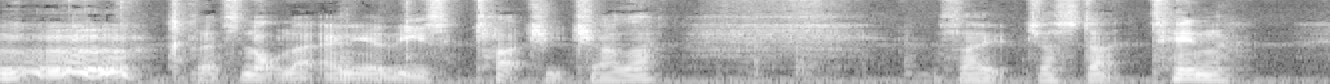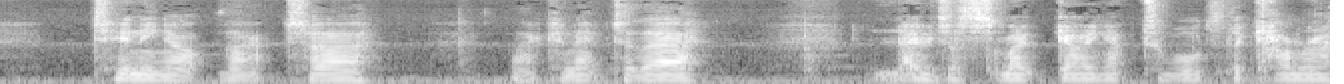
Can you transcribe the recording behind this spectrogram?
Ooh, let's not let any of these touch each other so just uh, tin tinning up that uh, that connector there loads of smoke going up towards the camera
